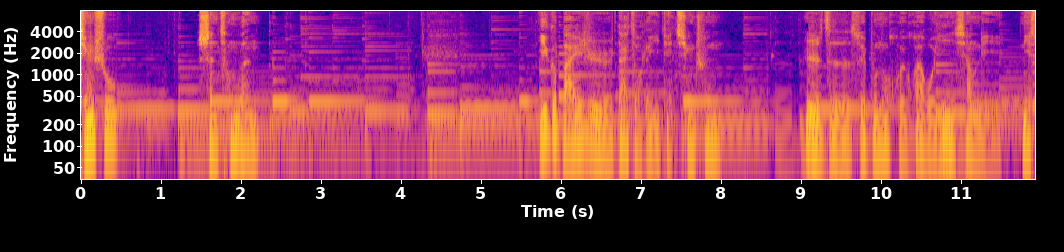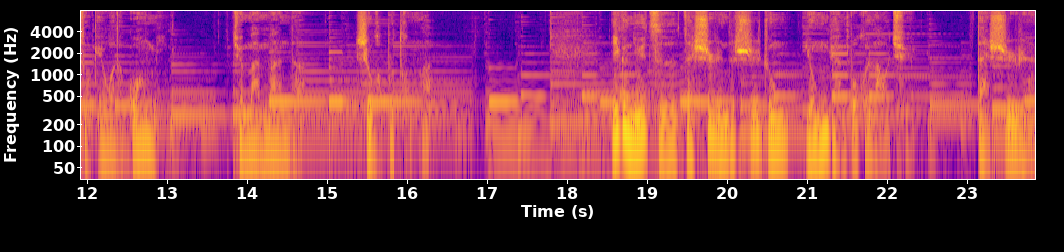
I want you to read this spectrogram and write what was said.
情书，沈从文。一个白日带走了一点青春，日子虽不能毁坏我印象里你所给我的光明，却慢慢的使我不同了。一个女子在诗人的诗中永远不会老去，但诗人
